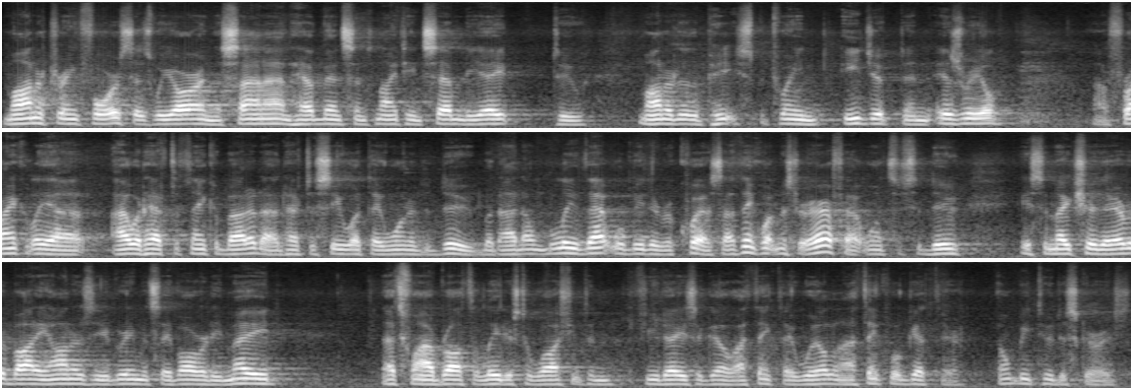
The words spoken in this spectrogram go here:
monitoring force, as we are in the Sinai and have been since 1978, to monitor the peace between Egypt and Israel. Uh, frankly, I, I would have to think about it. I'd have to see what they wanted to do. But I don't believe that will be the request. I think what Mr. Arafat wants us to do is to make sure that everybody honors the agreements they've already made. That's why I brought the leaders to Washington a few days ago. I think they will, and I think we'll get there. Don't be too discouraged.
